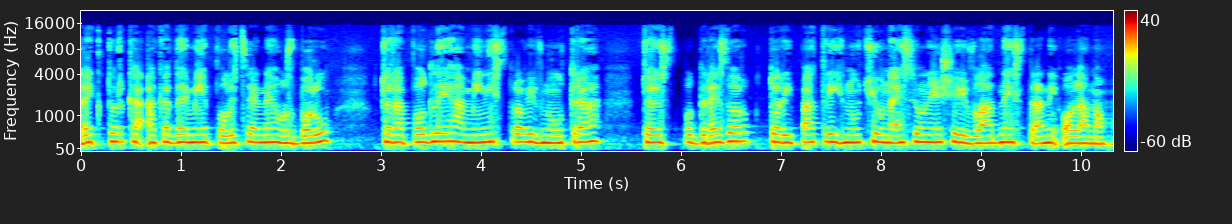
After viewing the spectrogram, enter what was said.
rektorka Akadémie policajného zboru, ktorá podlieha ministrovi vnútra, to je pod rezor, ktorý patrí hnutiu najsilnejšej vládnej strany Olano.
